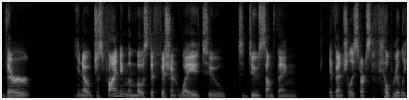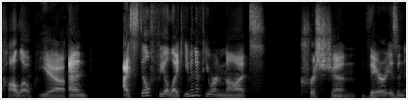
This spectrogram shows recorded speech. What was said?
they're you know just finding the most efficient way to to do something eventually starts to feel really hollow yeah and i still feel like even if you are not christian there is an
